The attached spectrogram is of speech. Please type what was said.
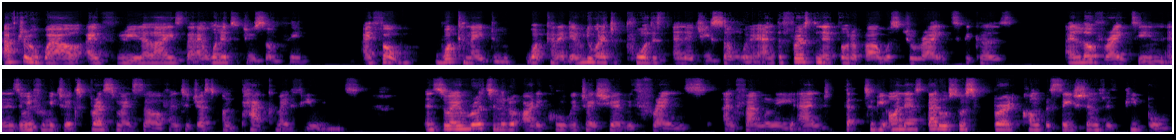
after a while, I've realized that I wanted to do something. I thought, what can I do? What can I do? I really wanted to pour this energy somewhere. And the first thing I thought about was to write because I love writing and it's a way for me to express myself and to just unpack my feelings. And so I wrote a little article which I shared with friends and family. And that, to be honest, that also spurred conversations with people.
